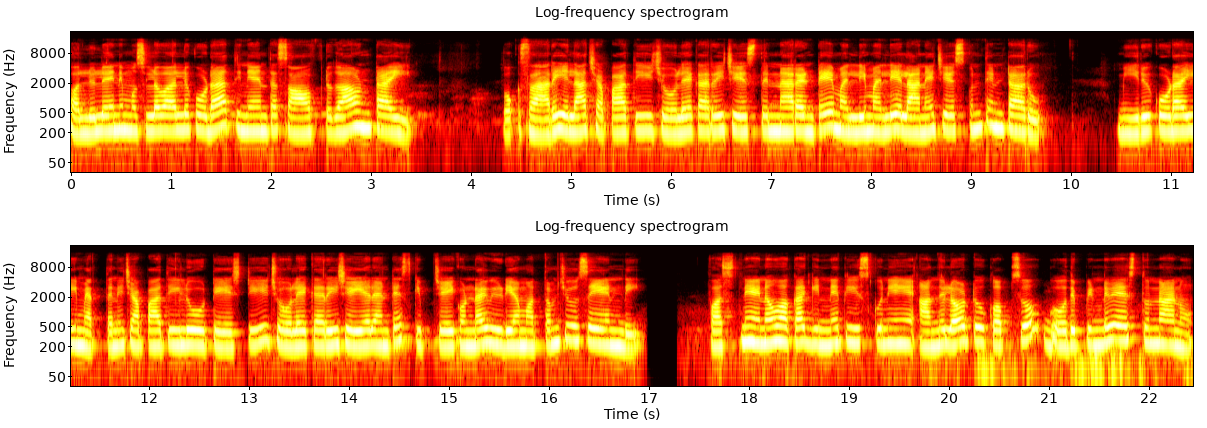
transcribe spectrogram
పళ్ళు లేని ముసలి వాళ్ళు కూడా తినేంత సాఫ్ట్గా ఉంటాయి. ఒకసారి ఇలా చపాతీ చోలే కర్రీ చేస్తున్నారంటే మళ్ళీ మళ్ళీ ఇలానే చేసుకుని తింటారు. మీరు కూడా ఈ మెత్తని చపాతీలు టేస్టీ చోలే కర్రీ చేయాలంటే స్కిప్ చేయకుండా వీడియో మొత్తం చూసేయండి. ఫస్ట్ నేను ఒక గిన్నె తీసుకుని అందులో టూ కప్స్ గోధుమపిండి వేస్తున్నాను.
